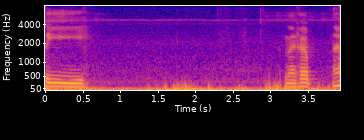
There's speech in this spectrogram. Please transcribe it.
4 นะครับ 5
